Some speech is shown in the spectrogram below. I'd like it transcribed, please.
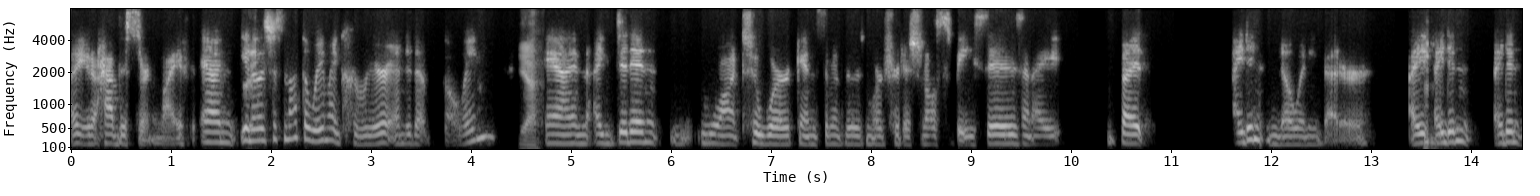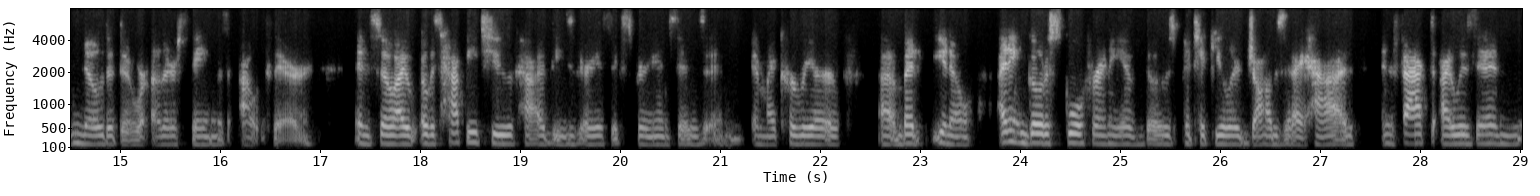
uh, you know have this certain life and you right. know it's just not the way my career ended up going yeah and i didn't want to work in some of those more traditional spaces and i but i didn't know any better I, mm-hmm. I didn't I didn't know that there were other things out there. And so I, I was happy to have had these various experiences in, in my career. Um, but, you know, I didn't go to school for any of those particular jobs that I had. In fact, I was in,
